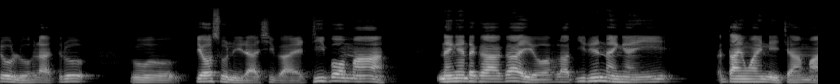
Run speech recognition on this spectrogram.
တို့လို့ဟလားသူတို့ဟိုပြောဆိုနေတာရှိပါတယ်။ဒီပေါ်မှာနိုင်ငံတကာကရောဟလားပြည်တွင်းနိုင်ငံရေး အတိုင်းဝိုင်းနေကြားမှာ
